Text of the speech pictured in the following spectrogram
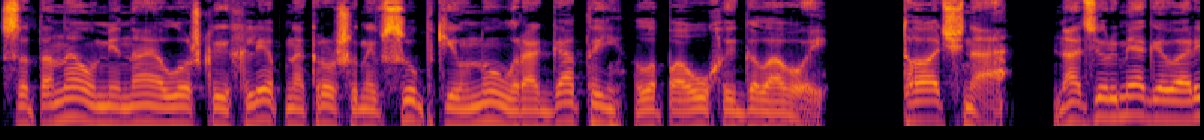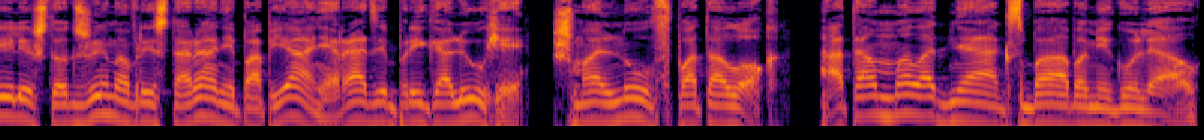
Сатана, уминая ложкой хлеб, накрошенный в суп, кивнул рогатой, лопоухой головой. «Точно! На тюрьме говорили, что Джима в ресторане по пьяни ради приколюхи шмальнул в потолок, а там молодняк с бабами гулял.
